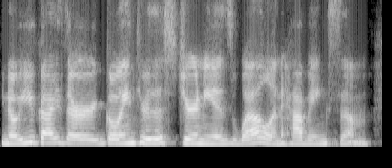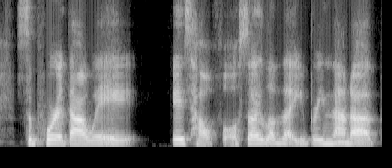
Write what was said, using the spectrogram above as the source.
you know, you guys are going through this journey as well and having some support that way is helpful. So I love that you bring that up.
